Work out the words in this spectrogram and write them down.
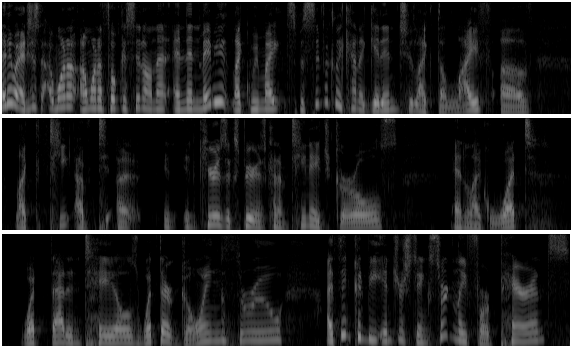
anyway, I just I want to I want to focus in on that, and then maybe like we might specifically kind of get into like the life of like teen of t- uh, in in Kira's experience, kind of teenage girls, and like what what that entails, what they're going through. I think could be interesting, certainly for parents,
